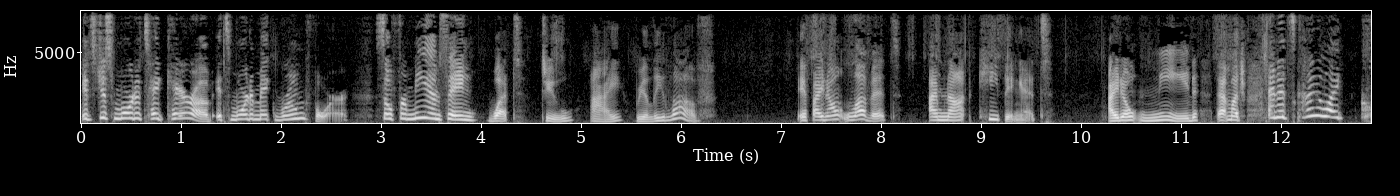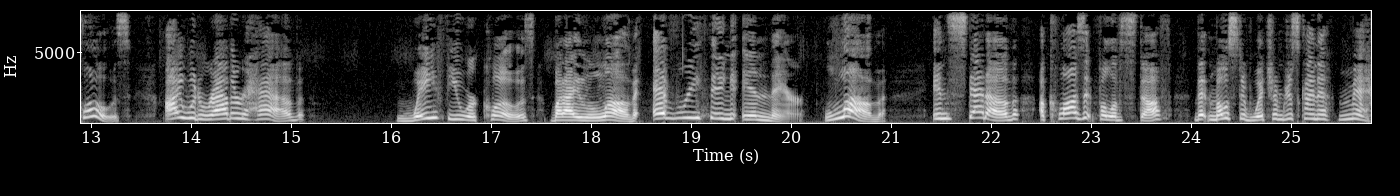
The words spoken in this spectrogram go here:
It's just more to take care of. It's more to make room for. So for me, I'm saying, what do I really love? If I don't love it, I'm not keeping it. I don't need that much. And it's kind of like clothes. I would rather have way fewer clothes, but I love everything in there. Love. Instead of a closet full of stuff that most of which I'm just kind of meh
